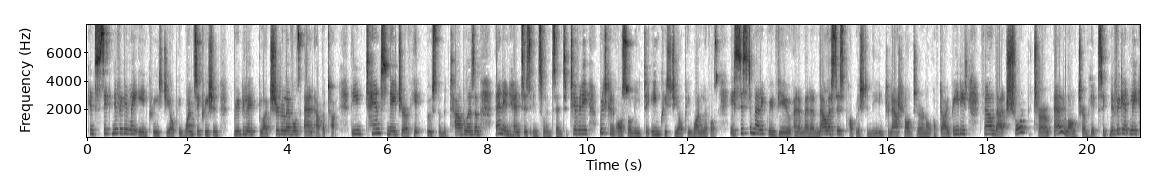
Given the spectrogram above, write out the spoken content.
can significantly increase GLP 1 secretion, regulate blood sugar levels, and appetite. The intense nature of HIIT boosts the metabolism and enhances insulin sensitivity, which can also lead to increased GLP 1 levels. A systematic review and a meta analysis published in the International Journal of Diabetes found that short term and long term HIIT significantly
